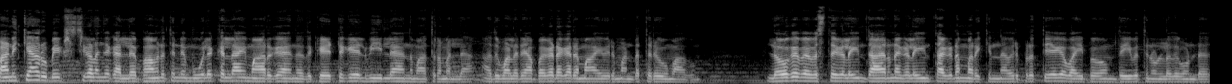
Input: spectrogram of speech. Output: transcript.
പണിക്കാർ ഉപേക്ഷിച്ചു കളഞ്ഞ കല്ല് ഭവനത്തിന്റെ മൂലക്കല്ലായി മാറുക എന്നത് കേട്ടുകേൾവിയില്ല എന്ന് മാത്രമല്ല അത് വളരെ അപകടകരമായ ഒരു മണ്ടത്തരവുമാകും. ലോകവ്യവസ്ഥകളെയും ധാരണകളെയും തകിടം മറിക്കുന്ന ഒരു പ്രത്യേക വൈഭവം ദൈവത്തിനുള്ളതുകൊണ്ട്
